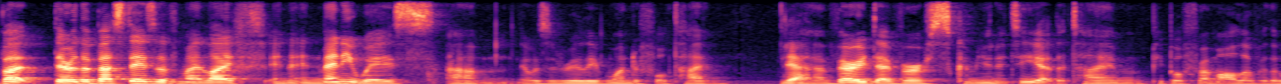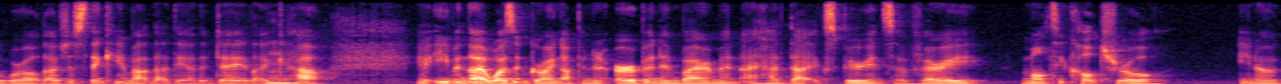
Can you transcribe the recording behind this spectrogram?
but they're the best days of my life in, in many ways. Um, it was a really wonderful time Yeah. a very diverse community at the time, people from all over the world. I was just thinking about that the other day, like Mm. how, you know, even though I wasn't growing up in an urban environment, I had that experience of very multicultural, you know,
